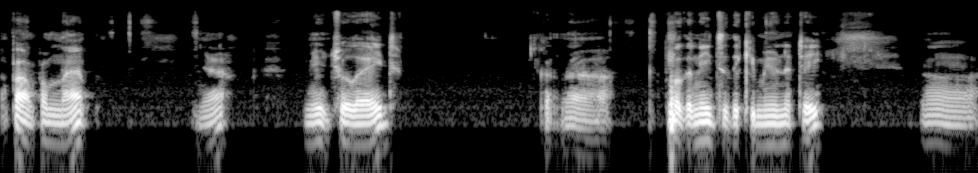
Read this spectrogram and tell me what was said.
apart from that, yeah, mutual aid uh, for the needs of the community. Uh,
